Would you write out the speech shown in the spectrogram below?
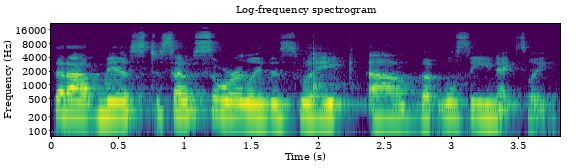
that I've missed so sorely this week. Um, but we'll see you next week.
